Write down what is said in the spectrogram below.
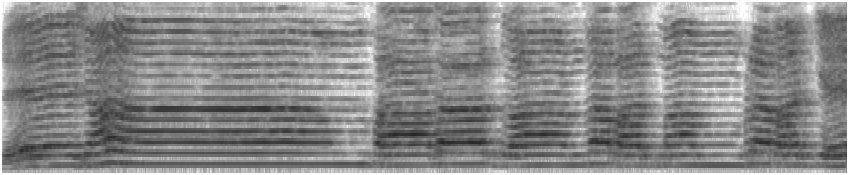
తేషాం పాదద్వాన్వపద్మం ప్రపద్యే.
